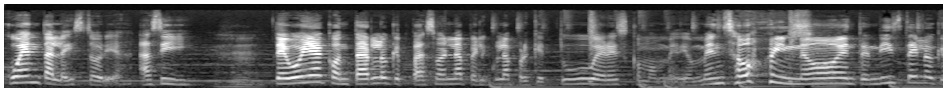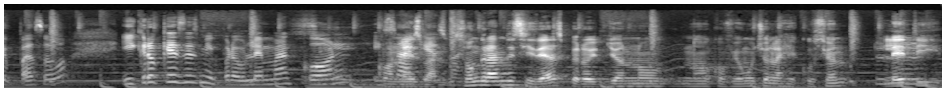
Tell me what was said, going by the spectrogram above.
cuenta la historia, así. Te voy a contar lo que pasó en la película porque tú eres como medio menso y no Sí. entendiste lo que pasó. Y creo que ese es mi problema con Sí. con Esban. Son grandes ideas, pero yo no, no confío mucho en la ejecución. Leti,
